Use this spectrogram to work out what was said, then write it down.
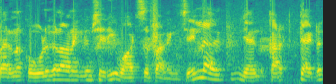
വരുന്ന കോളുകളാണെങ്കിലും ശരി വാട്സപ്പ് ആണെങ്കിലും ശരി എല്ലാവർക്കും ഞാൻ കറക്റ്റായിട്ട്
